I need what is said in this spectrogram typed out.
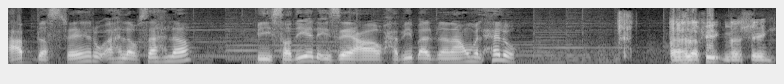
عبد صفير وأهلا وسهلا بصديق الإذاعة وحبيب قلبنا نعوم الحلو. أهلا فيك باشين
